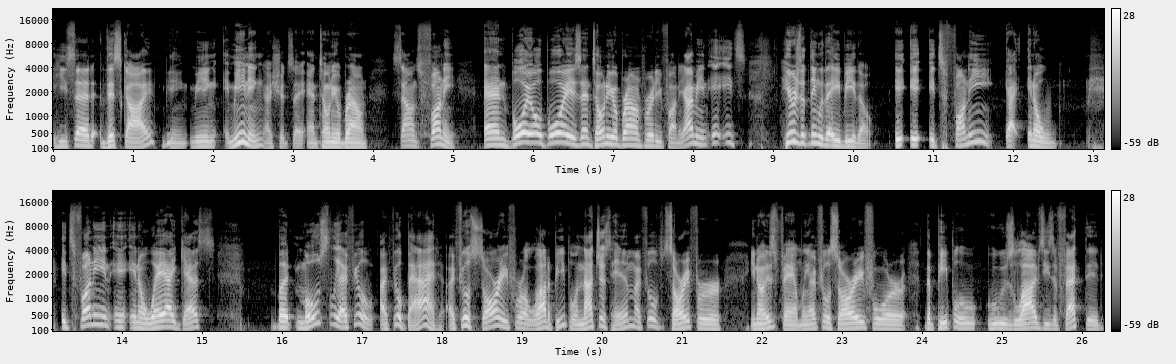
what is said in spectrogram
he said this guy being meaning meaning I should say Antonio Brown sounds funny. And boy oh boy is Antonio Brown pretty funny. I mean, it, it's here's the thing with AB though. It, it it's funny uh, in a it's funny in, in a way I guess, but mostly I feel I feel bad. I feel sorry for a lot of people and not just him. I feel sorry for you know his family. I feel sorry for the people who, whose lives he's affected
